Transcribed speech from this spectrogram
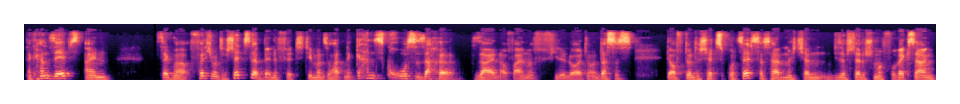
dann kann selbst ein, sag mal, völlig unterschätzter Benefit, den man so hat, eine ganz große Sache sein auf einmal für viele Leute. Und das ist der oft unterschätzte Prozess. Deshalb möchte ich an dieser Stelle schon mal vorweg sagen,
